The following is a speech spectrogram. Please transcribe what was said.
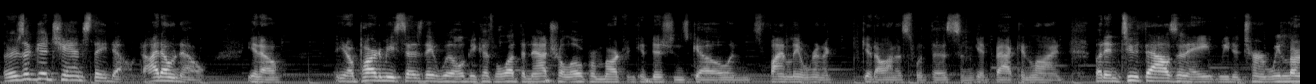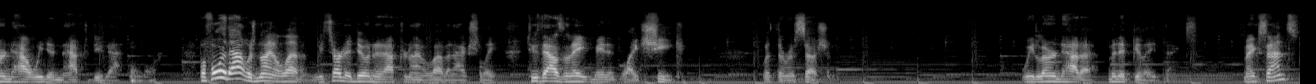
There's a good chance they don't. I don't know. You know, you know, part of me says they will because we'll let the natural open market conditions go, and finally we're going to get honest with this and get back in line. But in 2008, we determined we learned how we didn't have to do that anymore. Before that was 9/11. We started doing it after 9/11. Actually, 2008 made it like chic with the recession. We learned how to manipulate things. Make sense?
